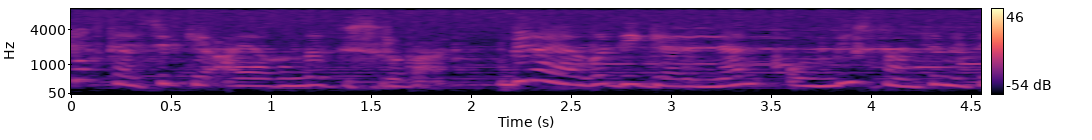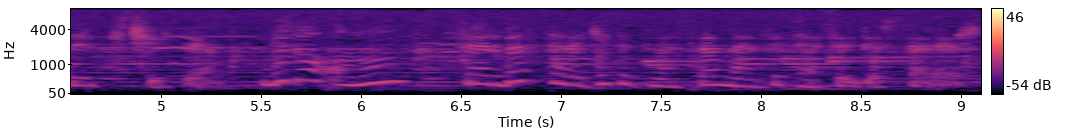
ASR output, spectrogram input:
çox təəssüf ki, ayağında qüsuru var. Bir ayağı digərindən 11 sm kiçikdir. Bu da onun sərbəst hərəkət etməsinə mənfi təsir göstərir.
